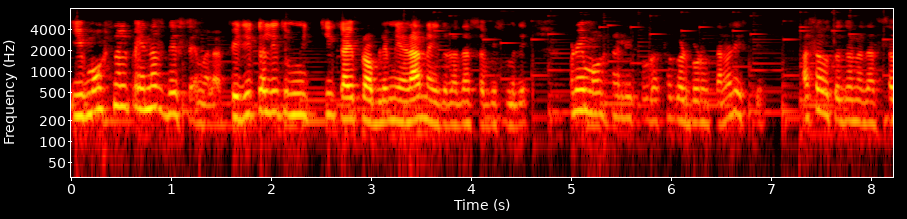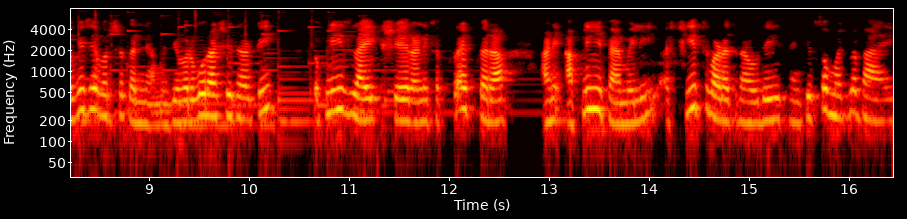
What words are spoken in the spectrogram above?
इमोशनल पेनच दिसते मला. फिजिकली तुमची काही प्रॉब्लेम येणार नाही दोन हजार सव्वीसमध्ये पण इमोशनली थोडंसं गडबड होताना दिसते. असं होतं दोन हजार सव्वीस हे वर्ष कन्या. म्हणजे वर्गो राशीसाठी तर प्लीज लाईक शेअर आणि सबस्क्राईब करा. आणि आपली ही फॅमिली अशीच वाढत राहू दे. Thank you so much bye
